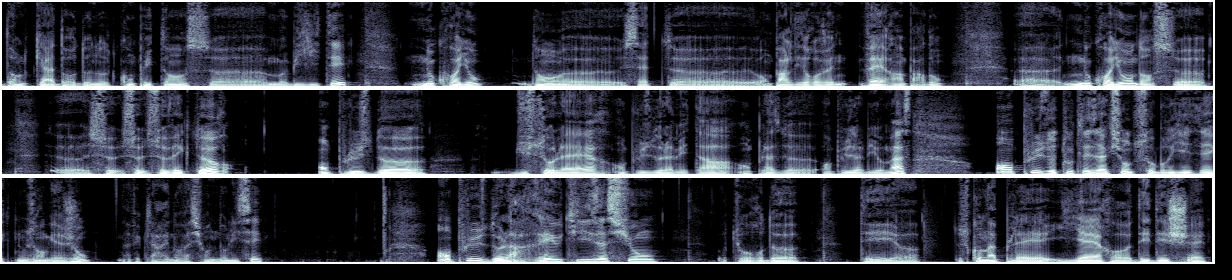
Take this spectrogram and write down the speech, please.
dans le cadre de notre compétence mobilité. Nous croyons euh, euh, on parle d'hydrogène vert, hein, pardon. Euh, nous croyons dans ce, vecteur en plus du solaire, en plus de la méta, en, plus de la biomasse, en plus de toutes les actions de sobriété que nous engageons avec la rénovation de nos lycées, en plus de la réutilisation autour de ce qu'on appelait hier des déchets,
